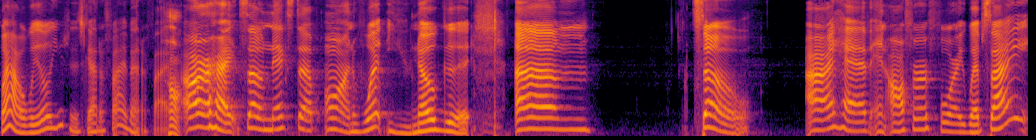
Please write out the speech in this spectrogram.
Wow will you just got a five out of five. Huh. all right so next up on what you know good. Um so I have an offer for a website.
